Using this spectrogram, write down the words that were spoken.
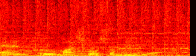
and through my social media.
